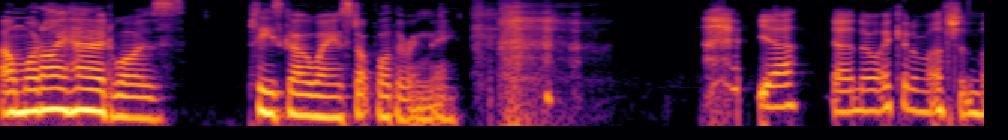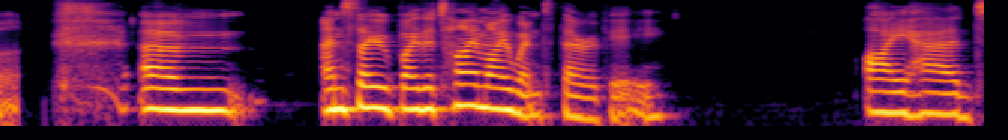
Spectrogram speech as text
And what I heard was, please go away and stop bothering me. yeah, yeah, no, I can imagine that. Um, and so by the time I went to therapy, I had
